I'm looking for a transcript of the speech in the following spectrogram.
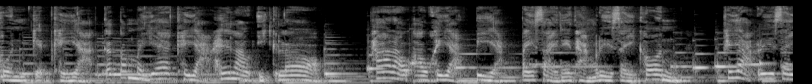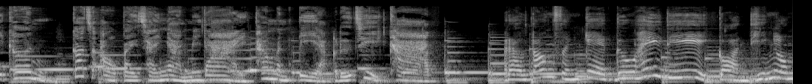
คนเก็บขยะก็ต้องมาแยกขยะให้เราอีกรอบ ถ้าเราเอาขยะเปียกไปใส่ในถังรีไซเคิลขยะรีไซเคิลก็จะเอาไปใช้งานไม่ได้ ถ้ามันเปียกหรือฉีกขาด เราต้องสังเกตดูให้ดีก่อนทิ้งลง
